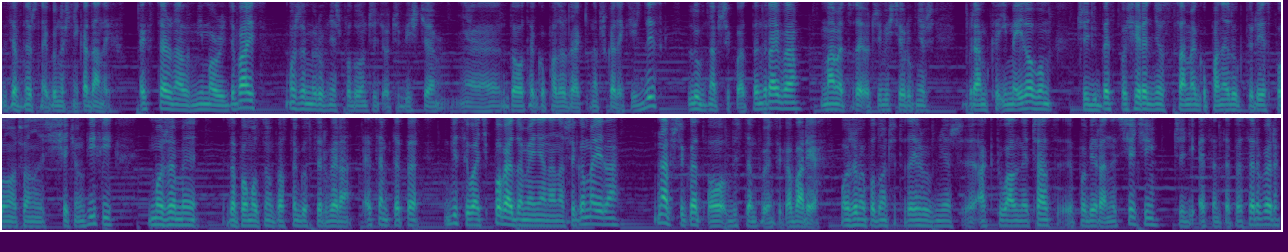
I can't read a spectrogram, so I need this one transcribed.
zewnętrznego nośnika danych. External Memory Device możemy również podłączyć oczywiście e, do tego panelu jak, na przykład jakiś dysk lub na przykład pendrive'a. Mamy tutaj oczywiście również bramkę e-mailową, czyli bezpośrednio z samego panelu, który jest połączony z siecią Wi-Fi, możemy za pomocą własnego serwera SMTP wysyłać powiadomienia na naszego maila, na przykład o występujących awariach. Możemy podłączyć tutaj również e, aktualny czas e, pobierany z sieci, czyli SMTP serwer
